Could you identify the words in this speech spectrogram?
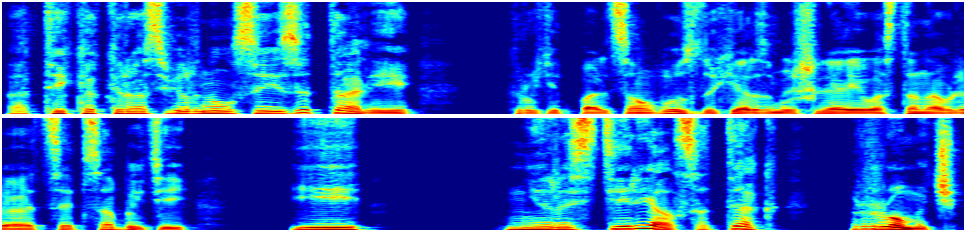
«А ты как раз вернулся из Италии», — крутит пальцем в воздухе, размышляя и восстанавливая цепь событий. «И не растерялся так, «Ромыч,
